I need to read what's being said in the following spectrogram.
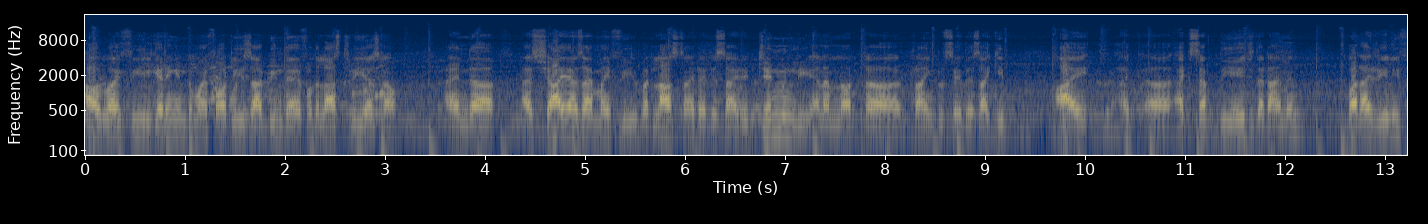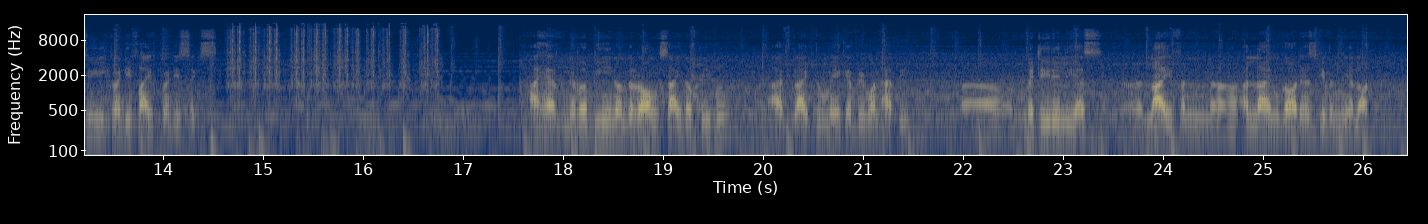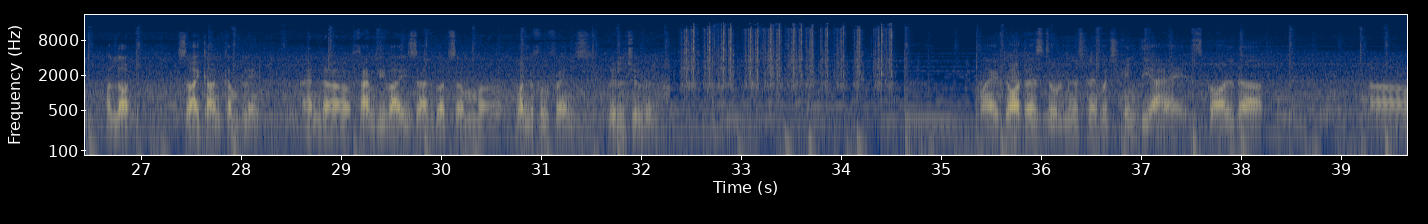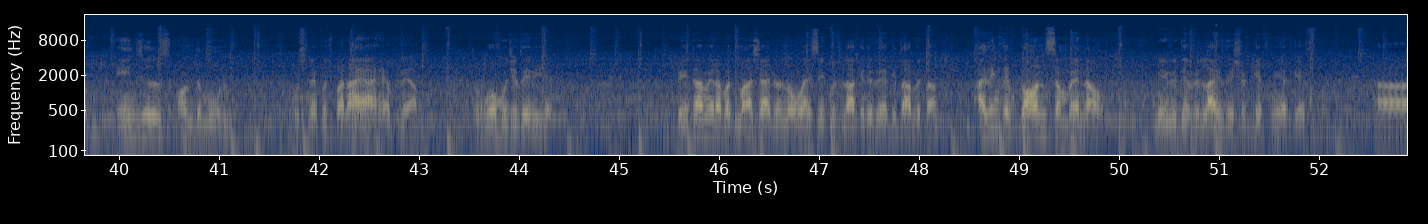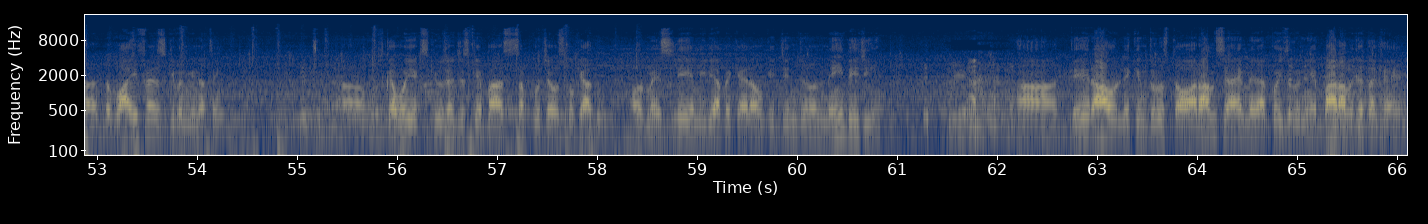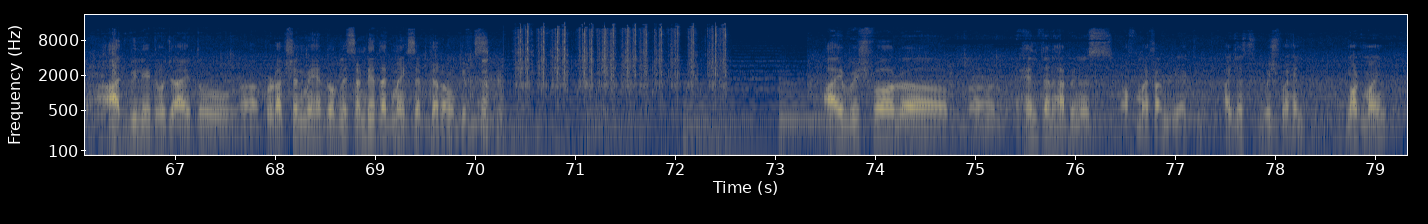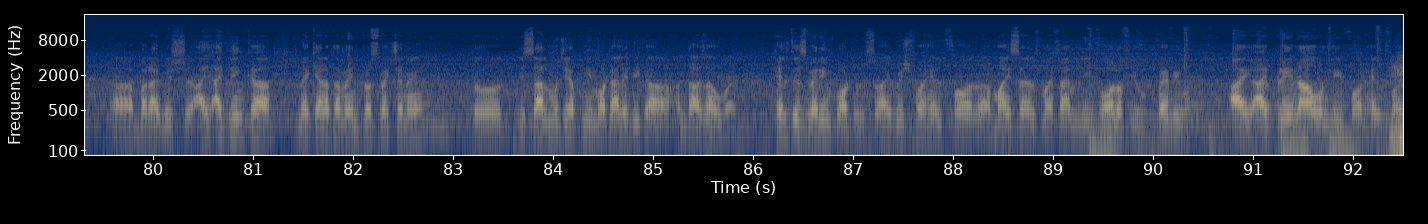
How do I feel getting into my 40s? I've been there for the last three years now. And uh, as shy as I might feel, but last night I decided genuinely, and I'm not uh, trying to say this, I keep, I uh, accept the age that I'm in, but I really feel 25, 26. I have never been on the wrong side of people. I've tried to make everyone happy. Uh, materially, yes. Uh, life and uh, Allah and God has given me a lot, a lot. So I can't complain. And uh, family-wise, I've got some uh, wonderful friends, little children. My daughters told me उसने कुछ hint दिया है. It's called uh, um, Angels on the Moon. उसने कुछ बनाया है अपने आप. तो वो मुझे दे रही है. बेटा मेरा बदमाश आई डोंट नो वैसे ही कुछ ला के दे देगा किताब किताब I think they've gone somewhere now maybe they've realise they should get me a gift the wife has given me nothing उसका वही एक्सक्यूज़ है जिसके पास सब कुछ है उसको क्या दूँ और मैं इसलिए मीडिया पे कह रहा हूँ कि जिन जिन्होंने नहीं भेजी है हाँ देर आओ लेकिन दुरुस्त आओ आराम से आए मेरा कोई ज़रूरी नहीं है बारह बजे तक है आज भी लेट हो जाए तो प्रोडक्शन में है तो अगले संडे तक मैं एक्सेप्ट कर रहा हूँ gift I wish for health and happiness of my family actually. I just wish for health, not mine, uh, I. I, I think uh, मैं कह रहा था मैं इंट्रोस्पेक्शन है तो इस साल मुझे अपनी मोटेलिटी का अंदाज़ा हुआ है। Health is very important so I wish for health for myself my family for all of you for everyone I I pray now only for help for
